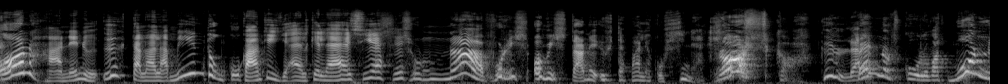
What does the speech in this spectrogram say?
onhan ne nyt yhtä lailla mintun kukankin jälkeläisiä. Se sun naapuris omistaa ne yhtä paljon kuin sinäkin. Roska! Kyllä. Pennut kuuluvat mun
